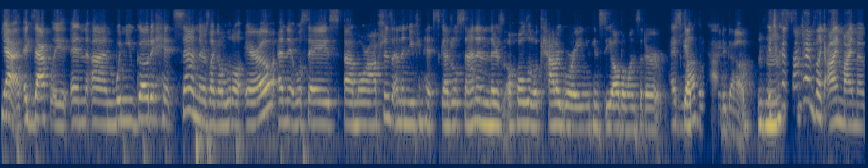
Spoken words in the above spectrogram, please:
Yeah, exactly. And um, when you go to hit send, there's like a little arrow and it will say uh, more options. And then you can hit schedule send, and there's a whole little category, and you can see all the ones that are I scheduled to go. Mm-hmm. It's because sometimes, like, I'm my mo-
